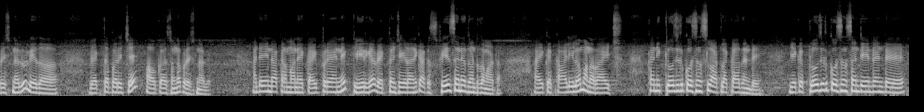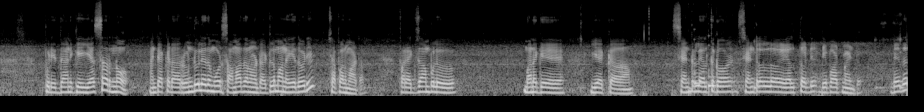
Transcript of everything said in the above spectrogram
ప్రశ్నలు లేదా వ్యక్తపరిచే అవకాశం ఉన్న ప్రశ్నలు. అంటే ఏంటి? అక్కడ మన యొక్క అభిప్రాయాన్ని క్లియర్గా వ్యక్తం చేయడానికి అక్కడ స్పేస్ అనేది ఉంటుందన్నమాట. ఆ యొక్క ఖాళీలో మనం రాయొచ్చు. కానీ క్లోజ్డ్ క్వశ్చన్స్లో అట్లా కాదండి. ఈ యొక్క క్లోజ్డ్ క్వశ్చన్స్ అంటే ఏంటంటే ఇప్పుడు దానికి ఎస్ ఆర్ నో అంటే అక్కడ రెండు లేదా మూడు సమాధానం ఉంటాయి. అట్లా మనం ఏదోటి చెప్పాలన్నమాట. ఫర్ ఎగ్జాంపుల్ మనకి ఈ యొక్క సెంట్రల్ హెల్త్ గవర్ సెంట్రల్ హెల్త్ డిపార్ట్మెంట్ లేదా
